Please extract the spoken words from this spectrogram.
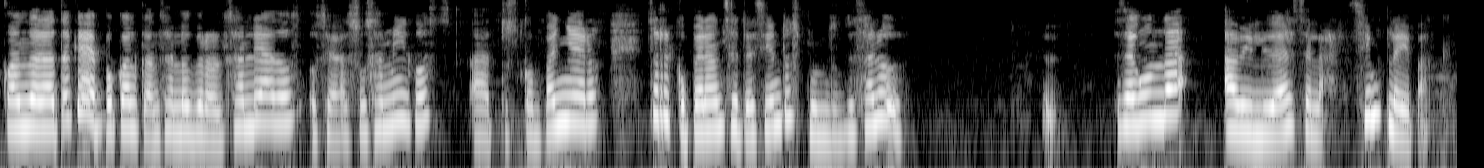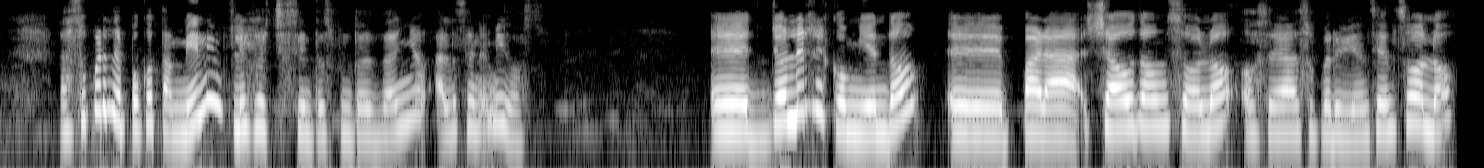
Cuando el ataque de poco alcanza a los brawlers aliados, o sea, a sus amigos, a tus compañeros, se recuperan 700 puntos de salud. Segunda habilidad estelar, sin playback. La super de poco también inflige 800 puntos de daño a los enemigos. Eh, yo les recomiendo eh, para Showdown solo, o sea, supervivencia en solo,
